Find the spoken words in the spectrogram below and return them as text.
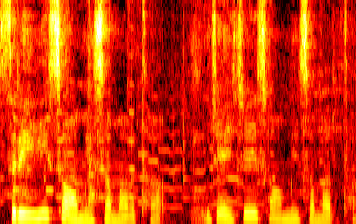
श्री स्वामी समर्थ. जय जय स्वामी समर्थ.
